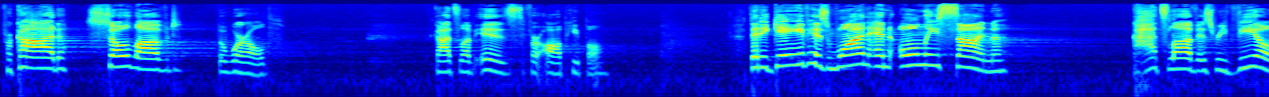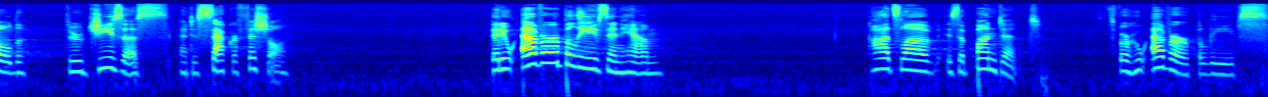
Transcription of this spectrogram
For God so loved the world. God's love is for all people. That he gave his one and only Son. God's love is revealed through Jesus and is sacrificial. That whoever believes in him, God's love is abundant. It's for whoever believes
